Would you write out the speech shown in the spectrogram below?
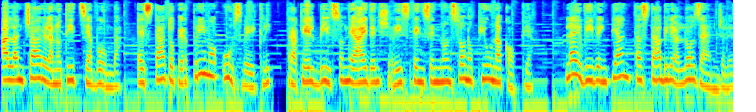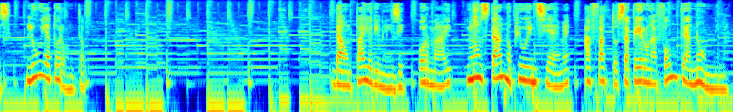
A lanciare la notizia bomba, è stato per primo Us Weekly, Raquel Bilson e Aiden Christensen non sono più una coppia. Lei vive in pianta stabile a Los Angeles, lui a Toronto. Da un paio di mesi, ormai, non stanno più insieme, ha fatto sapere una fonte anonima.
